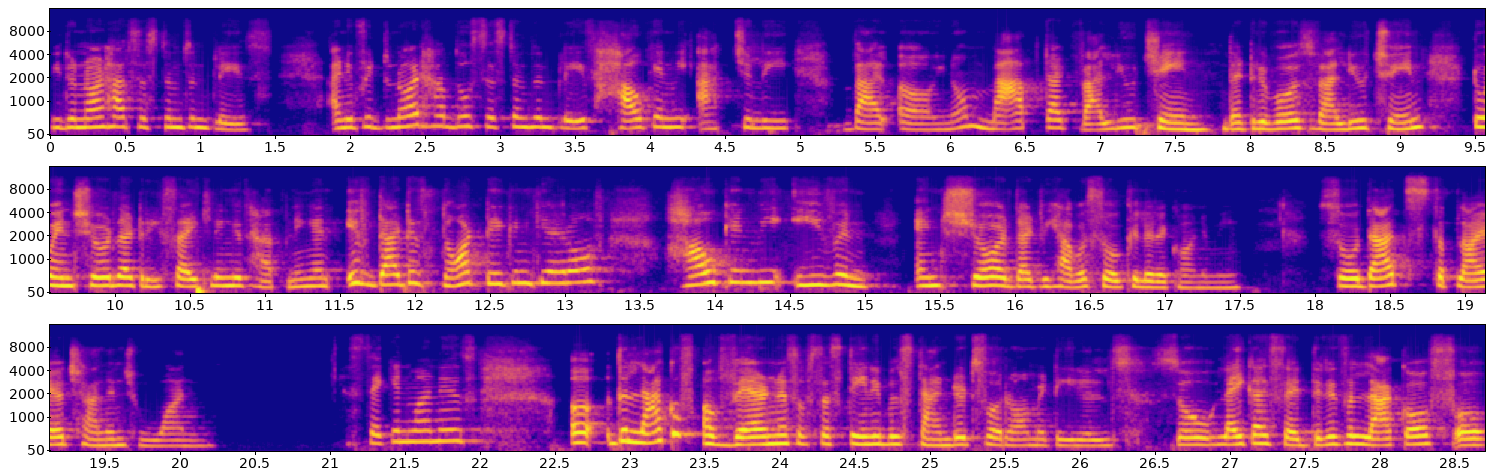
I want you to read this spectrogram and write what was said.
We do not have systems in place, and if we do not have those systems in place, how can we actually, val- uh, you know, map that value chain, that reverse value chain, to ensure that recycling is happening? And if that is not taken care of, how can we even ensure that we have a circular economy? So that's supplier challenge one. Second one is uh, the lack of awareness of sustainable standards for raw materials. So, like I said, there is a lack of, uh,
